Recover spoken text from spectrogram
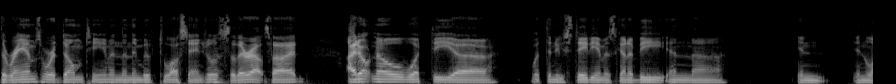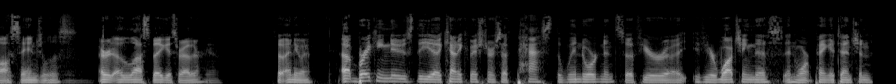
the Rams were a dome team, and then they moved to Los Angeles, so they're outside. I don't know what the uh, what the new stadium is going to be in uh, in in Los Angeles or uh, Las Vegas rather. Yeah. So anyway, uh, breaking news: the uh, county commissioners have passed the wind ordinance. So if you're uh, if you're watching this and weren't paying attention,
